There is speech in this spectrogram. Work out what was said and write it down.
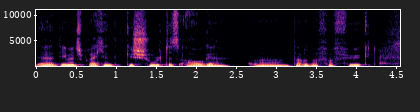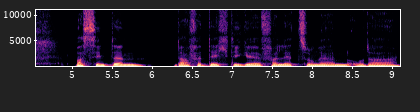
äh, dementsprechend geschultes Auge äh, darüber verfügt. Was sind denn da verdächtige Verletzungen oder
